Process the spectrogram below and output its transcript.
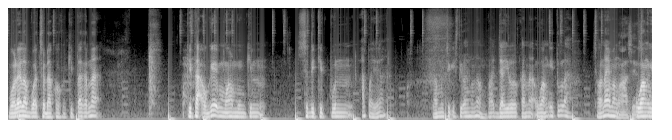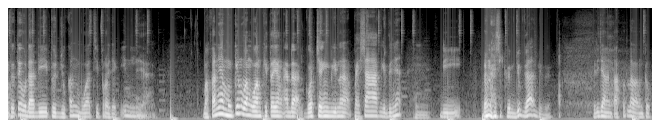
Bolehlah buat sodako ke kita karena kita oke mau mungkin sedikit pun apa ya kamu cek istilah non pak jahil karena uang itulah soalnya emang Masih uang sama. itu teh udah ditujukan buat si proyek ini Iya. bahkan ya mungkin uang-uang kita yang ada goceng dina pesak gitunya Hmm. di donasikan juga gitu jadi jangan takut lah untuk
